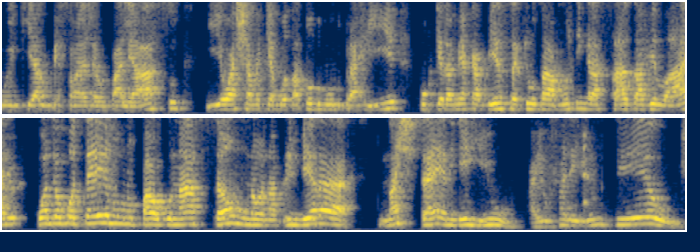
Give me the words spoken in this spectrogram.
foi que era um personagem, era um palhaço, e eu achava que ia botar todo mundo para rir, porque na minha cabeça aquilo tava muito engraçado, tava hilário. Quando eu botei no, no palco, na ação, no, na primeira, na estreia, ninguém riu. Aí eu falei, meu Deus,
